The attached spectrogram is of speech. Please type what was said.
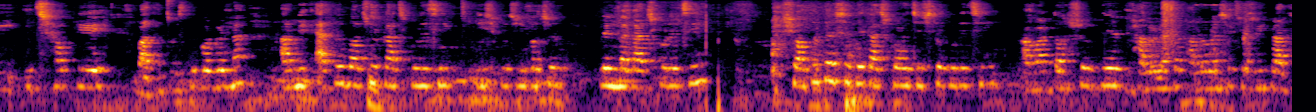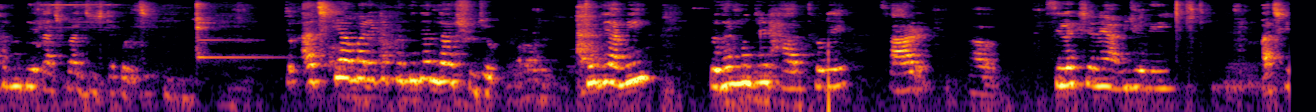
এই উৎসাহকে বাধাগ্রস্ত করবেন না। আমি এত বছর কাজ করেছি, বিশ, পঁচিশ বছর ফিল্মে কাজ করেছি, সততার সাথে কাজ করার চেষ্টা করেছি। আমার দর্শকদের ভালো লাগা, ভালোবাসাকে আমি প্রাধান্য দিয়ে কাজ করার চেষ্টা করেছি। তো আজকে আমার এটা প্রতিদান দেওয়ার সুযোগ। যদি আমি প্রধানমন্ত্রীর হাত ধরে তার সিলেকশনে আমি যদি আজকে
